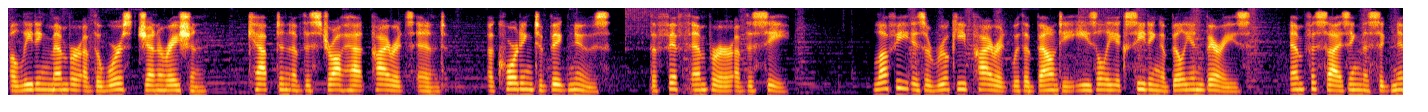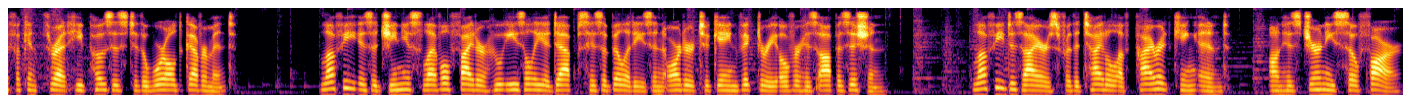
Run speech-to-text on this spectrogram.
a leading member of the worst generation, captain of the Straw Hat Pirates and, according to Big News, the fifth emperor of the sea. Luffy is a rookie pirate with a bounty easily exceeding a billion berries, emphasizing the significant threat he poses to the world government. Luffy is a genius-level fighter who easily adapts his abilities in order to gain victory over his opposition. Luffy desires for the title of Pirate King and, on his journey so far,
